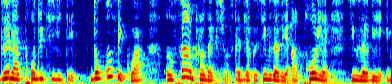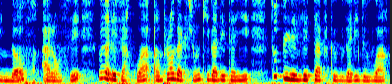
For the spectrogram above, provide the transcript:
de la productivité. Donc on fait quoi? On fait un plan d'action. C'est-à-dire que si vous avez un projet, si vous avez une offre à lancer, vous allez faire quoi? Un plan d'action qui va détailler toutes les étapes que vous allez devoir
